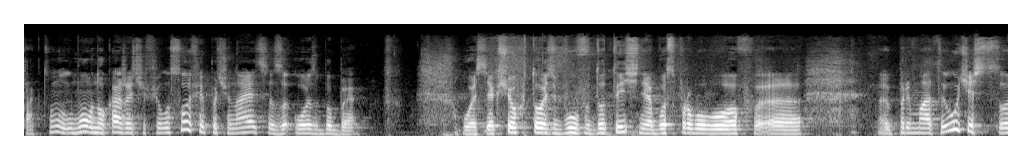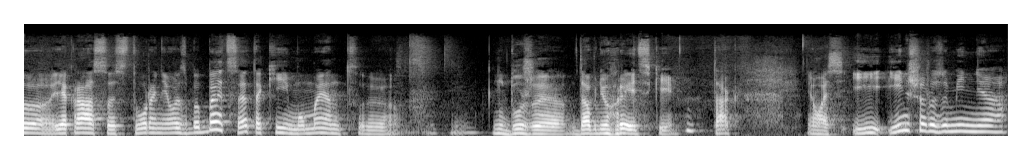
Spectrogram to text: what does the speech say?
Так, ну, умовно кажучи, філософія починається з ОСББ. Ось, якщо хтось був дотичний або спробував е, е, приймати участь, то якраз створення ОСББ це такий момент е, ну, дуже давньогрецький. Так. Ось. І інше розуміння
